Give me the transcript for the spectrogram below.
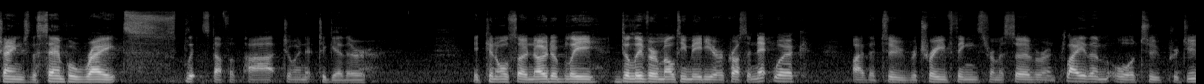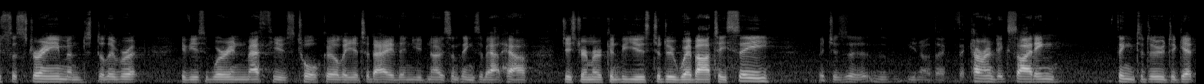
change the sample rates, split stuff apart, join it together. It can also notably deliver multimedia across a network, either to retrieve things from a server and play them or to produce a stream and deliver it. If you were in Matthew's talk earlier today, then you'd know some things about how GStreamer can be used to do WebRTC, which is uh, a, you know, the, the current exciting thing to do to get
